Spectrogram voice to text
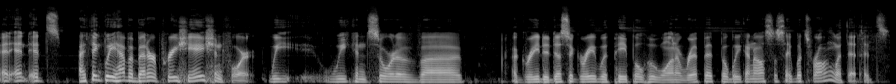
And, and it's I think we have a better appreciation for it. We we can sort of uh, agree to disagree with people who want to rip it, but we can also say what's wrong with it. It's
